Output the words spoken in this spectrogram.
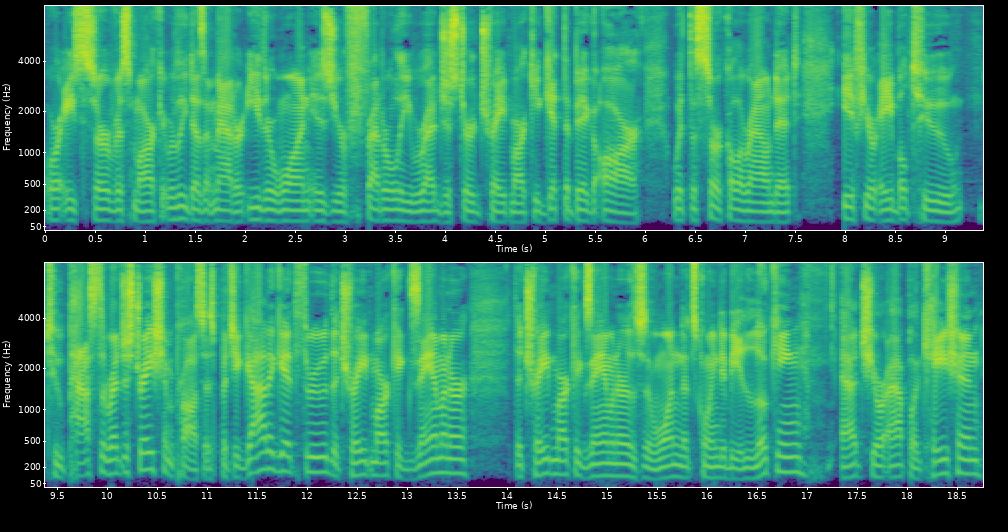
or a service mark. It really doesn't matter. Either one is your federally registered trademark. You get the big R with the circle around it if you're able to to pass the registration process, but you got to get through the trademark examiner. The trademark examiner is the one that's going to be looking at your application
